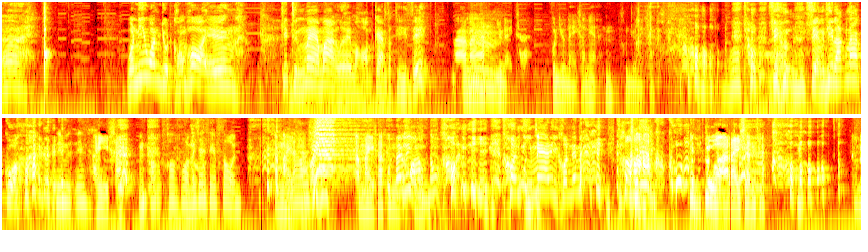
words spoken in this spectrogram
เอ้ยวันนี้วันหยุดของพ่อเอง คิดถึงแม่มากเลยมาหอมแก้มสักทีสิ มามาอืม อยู่ไหนคะ คุณอยู่ไหนคะเนี่ยหึคุณอยู่ไหนคะโอ้โหเสียงเสียงที่รักน่ากลัวมากเลย นี่นี่ไอ้คะหึเขาเขาผมไม่ใช่เซฟโซน ทำไมไปแล้วคะครับ ทำไมคะคุณเฮ้ยเฮ้ยคนผมต้องคนหนีคนหนีแม่อีกคนได้ไหมกลัวคุณกลัวอะไรฉันคะ ทำไม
